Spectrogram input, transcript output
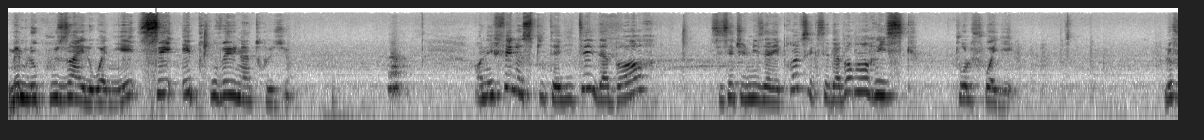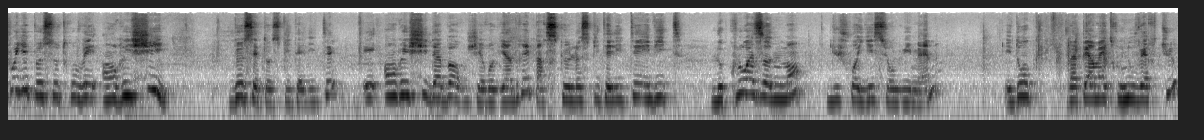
même le cousin éloigné, c'est éprouver une intrusion. En effet, l'hospitalité, d'abord, si c'est une mise à l'épreuve, c'est que c'est d'abord un risque pour le foyer. Le foyer peut se trouver enrichi de cette hospitalité, et enrichi d'abord, j'y reviendrai, parce que l'hospitalité évite le cloisonnement du foyer sur lui-même, et donc va permettre une ouverture,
